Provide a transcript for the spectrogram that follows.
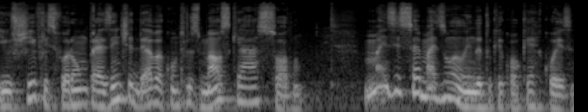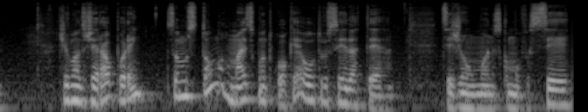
e os chifres foram um presente dela contra os maus que a assolam. Mas isso é mais uma lenda do que qualquer coisa. De modo geral, porém, somos tão normais quanto qualquer outro ser da Terra, sejam humanos como você,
